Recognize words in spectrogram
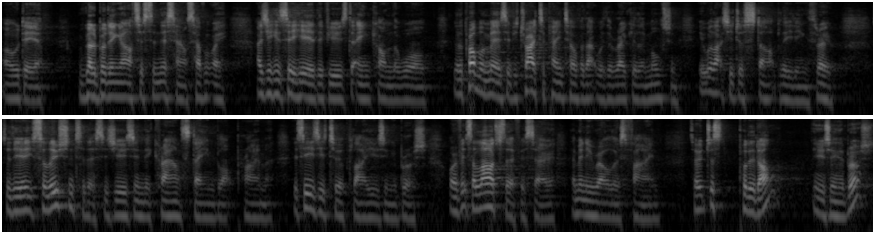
Oh dear, we've got a budding artist in this house, haven't we? As you can see here, they've used ink on the wall. Now, the problem is, if you try to paint over that with a regular emulsion, it will actually just start bleeding through. So the solution to this is using the Crown Stain Block Primer. It's easy to apply using a brush, or if it's a large surface area, a mini roller is fine. So just put it on using a brush.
